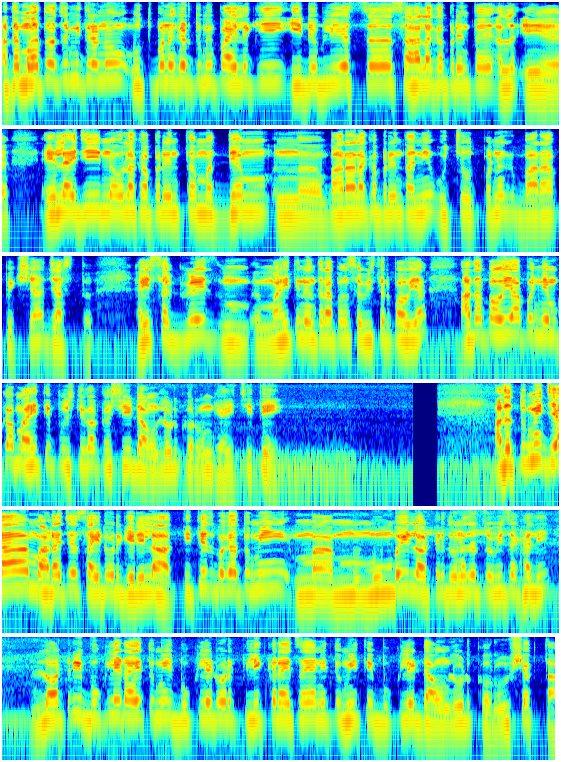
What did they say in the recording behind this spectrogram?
आता महत्त्वाचं मित्रांनो उत्पन्न जर तुम्ही पाहिलं की ई डब्ल्यू एसचं सहा लाखापर्यंत एल आय जी नऊ लाखापर्यंत मध्यम बारा लाखापर्यंत आणि उच्च उत्पन्न बारापेक्षा जास्त. हे सगळे माहितीनंतर आपण सविस्तर पाहूया. आता पाहूया आपण नेमका माहिती पुस्तिका कशी डाउनलोड करून घ्यायची ते. आता तुम्ही ज्या म्हाडाच्या साईटवर गेलेला आहात तिथेच बघा तुम्ही मा- मुंबई लॉटरी दोन हजार चोवीसच्या खाली लॉटरी बुकलेट आहे तुम्ही बुकलेटवर क्लिक करायचं आहे आणि तुम्ही ते बुकलेट डाउनलोड करू शकता.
